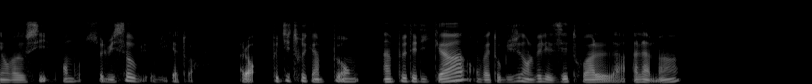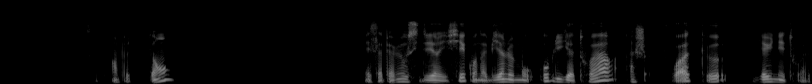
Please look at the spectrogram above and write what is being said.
et on va aussi rendre celui-ci obligatoire. Alors, petit truc un peu, délicat, on va être obligé d'enlever les étoiles à la main. Ça prend un peu de temps. Mais ça permet aussi de vérifier qu'on a bien le mot obligatoire à chaque fois qu'il y a une étoile.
